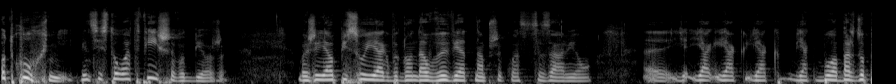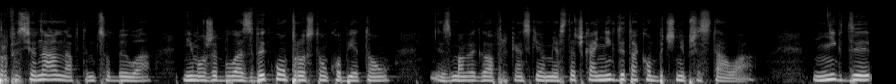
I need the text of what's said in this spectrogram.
od kuchni, więc jest to łatwiejsze w odbiorze. Bo jeżeli ja opisuję, jak wyglądał wywiad na przykład z Cezarią, e, jak, jak, jak, jak była bardzo profesjonalna w tym, co była, mimo że była zwykłą, prostą kobietą z małego afrykańskiego miasteczka i nigdy taką być nie przestała nigdy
